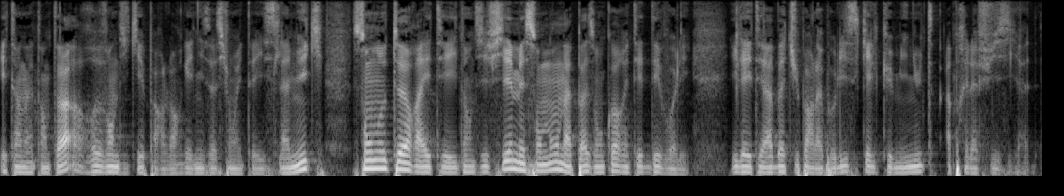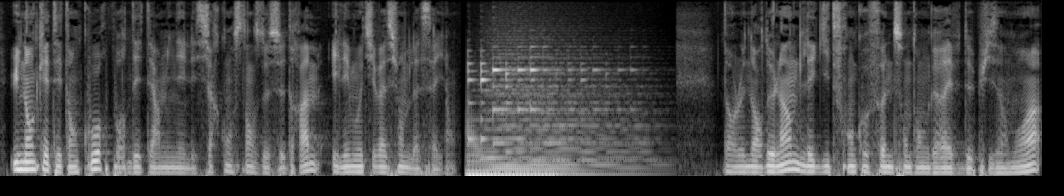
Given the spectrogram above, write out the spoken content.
est un attentat revendiqué par l'organisation État islamique. Son auteur a été identifié mais son nom n'a pas encore été dévoilé. Il a été abattu par la police quelques minutes après la fusillade. Une enquête est en cours pour déterminer les circonstances de ce drame et les motivations de l'assaillant. Dans le nord de l'Inde, les guides francophones sont en grève depuis un mois.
